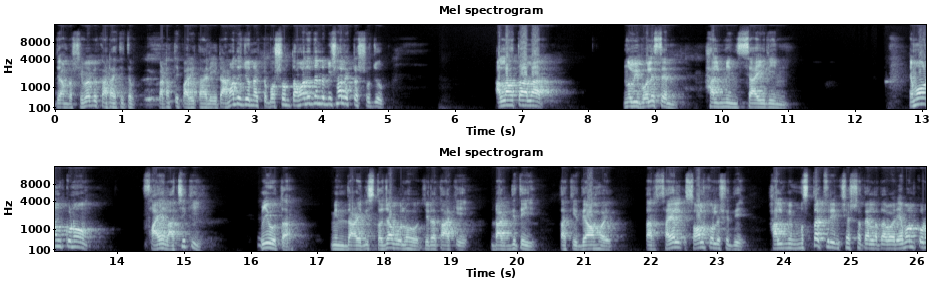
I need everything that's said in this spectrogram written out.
যে আমরা সেভাবে কাটাইতে কাটাতে পারি, তাহলে এটা আমাদের জন্য একটা বসন্ত, আমাদের জন্য বিশাল একটা সুযোগ। আল্লাহ তাআলা নবী বলেছেন হালমিন সাইলিন এমন কোন ফাইল আছে কি? ইউতা মিন দায়ের ইস্তজাবুল যেটা তাকে ডাক দিতেই তাকে দেওয়া হয়। তার সাইল সল করলে সে দিয়ে হালমি মুস্তাকফরিন শেষ সাথে আল্লাহ তাবার এমন কোন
